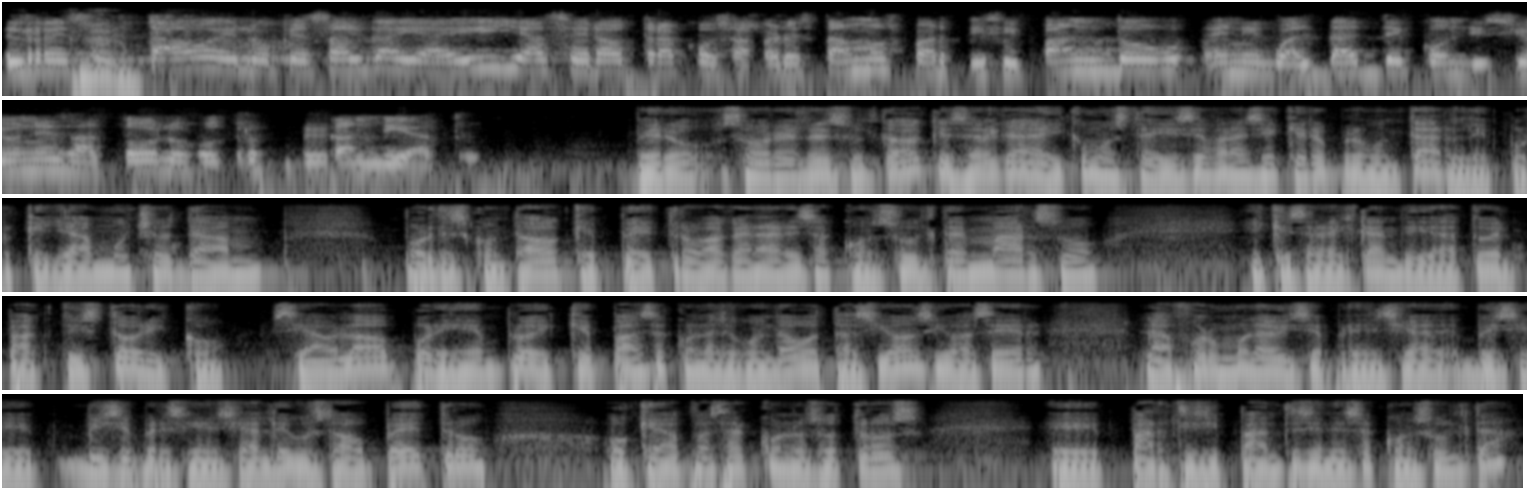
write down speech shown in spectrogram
El resultado de lo que salga de ahí ya será otra cosa, pero estamos participando en igualdad de condiciones a todos los otros precandidatos. Pero sobre el resultado que salga ahí, como usted dice, Francia, quiero preguntarle, porque ya muchos dan por descontado que Petro va a ganar esa consulta en marzo y que será el candidato del pacto histórico. Se ha hablado, por ejemplo, de qué pasa con la segunda votación, si va a ser la fórmula vicepresidencial, vicepresidencial de Gustavo Petro o qué va a pasar con los otros eh, participantes en esa consulta.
